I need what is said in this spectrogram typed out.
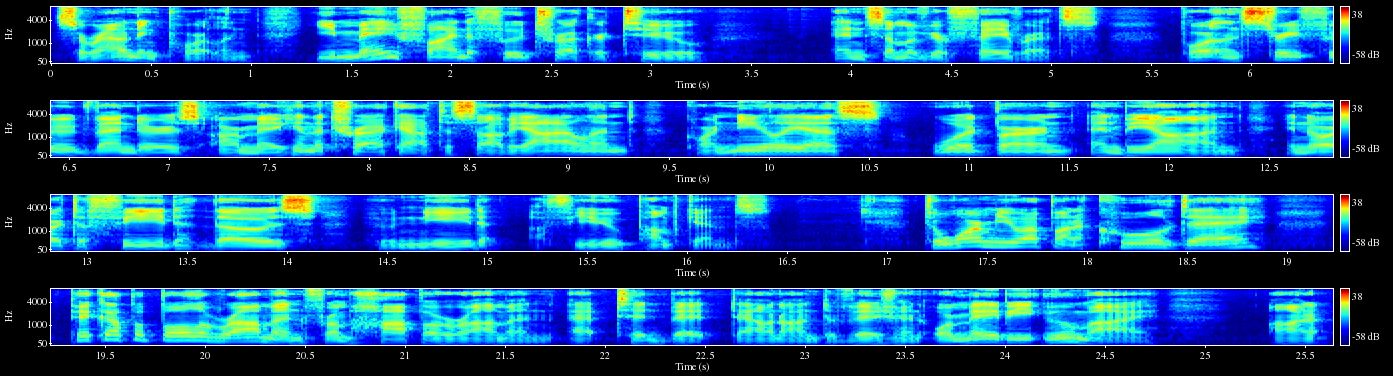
surrounding Portland, you may find a food truck or two and some of your favorites. Portland street food vendors are making the trek out to Sauvie Island, Cornelius, Woodburn, and beyond in order to feed those who need a few pumpkins. To warm you up on a cool day, pick up a bowl of ramen from Hapa Ramen at Tidbit down on Division, or maybe Umai on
